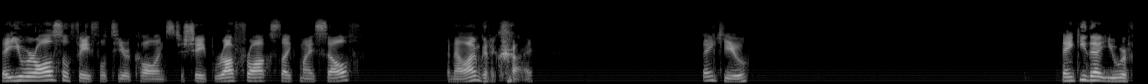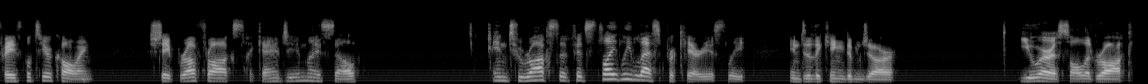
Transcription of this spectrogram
that you were also faithful to your callings to shape rough rocks like myself. And now I'm going to cry. Thank you. Thank you that you were faithful to your calling to shape rough rocks like Angie and myself into rocks that fit slightly less precariously into the kingdom jar. You are a solid rock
